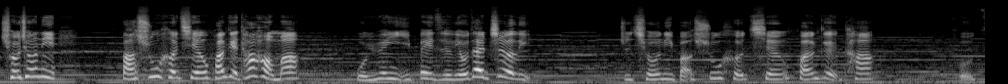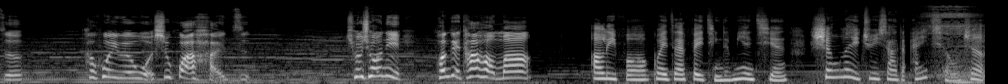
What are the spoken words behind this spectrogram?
求求你，把书和钱还给他好吗？我愿意一辈子留在这里。只求你把书和钱还给他，否则他会以为我是坏孩子。求求你还给他好吗？奥利弗跪在费琴的面前，声泪俱下的哀求着。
